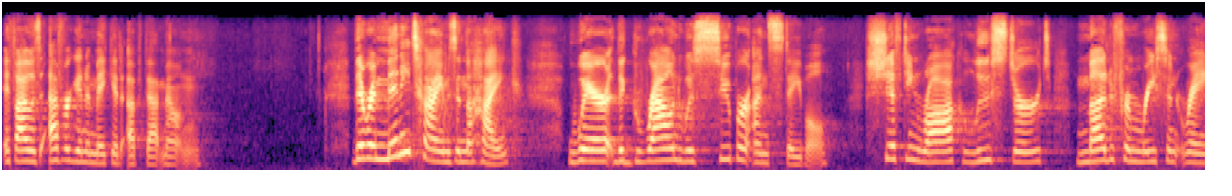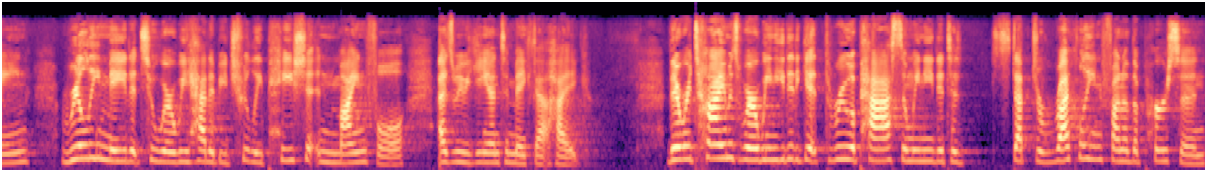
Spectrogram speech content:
if I was ever going to make it up that mountain. There were many times in the hike where the ground was super unstable. Shifting rock, loose dirt, mud from recent rain really made it to where we had to be truly patient and mindful as we began to make that hike. There were times where we needed to get through a pass and we needed to step directly in front of the person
